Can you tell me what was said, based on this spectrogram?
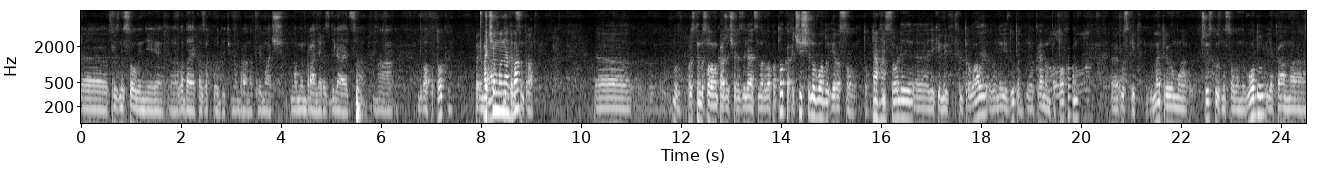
Е, При знесоленні е, вода, яка заходить в мембрану приймач, на мембрані розділяється на два потоки. перем'як чому на концентрат. Е, Ну, простими словами кажучи, розділяється на два потоки, очищену воду і розсол. Тобто Ага. ті солі, які ми відфільтрували, вони йдуть окремим потоком у скид. І ми отримуємо чисту знесолену воду, яка на е,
